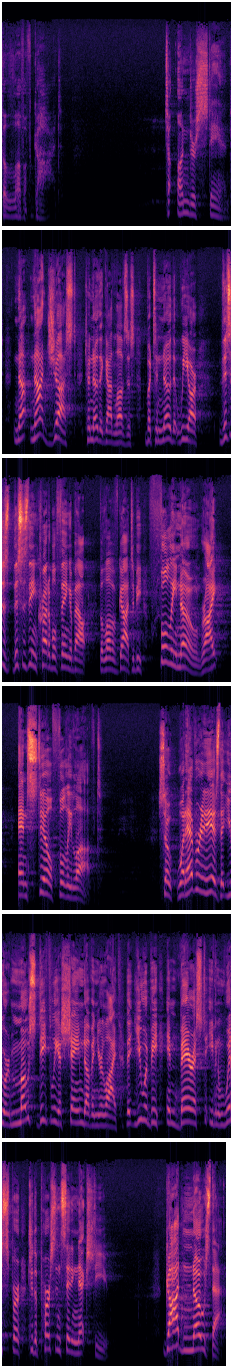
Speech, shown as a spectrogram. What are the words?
the love of God, to understand, not, not just to know that God loves us, but to know that we are. This is, this is the incredible thing about the love of God to be fully known, right? And still fully loved. So, whatever it is that you are most deeply ashamed of in your life, that you would be embarrassed to even whisper to the person sitting next to you, God knows that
